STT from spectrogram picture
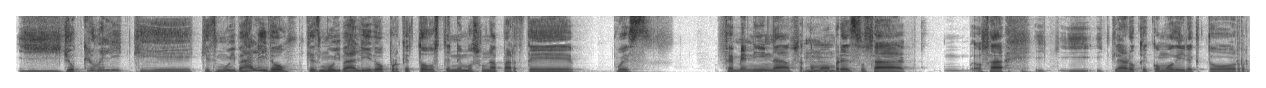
Y yo creo, Eli, que, es muy válido, que es muy válido porque todos tenemos una parte, pues, femenina, o sea, como hombres, o sea, o sea, y, claro que como director,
